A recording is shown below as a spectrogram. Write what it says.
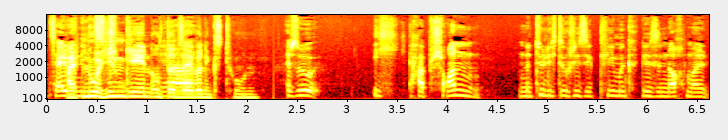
selber halt nur hingehen tun. und ja. dann selber nichts tun. Also ich habe schon natürlich durch diese Klimakrise nochmal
